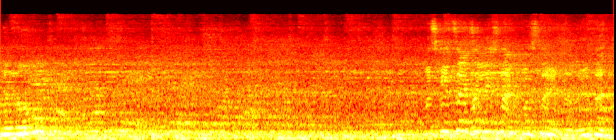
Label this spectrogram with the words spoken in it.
Махнул. Восклицательный знак поставить надо, ребята.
